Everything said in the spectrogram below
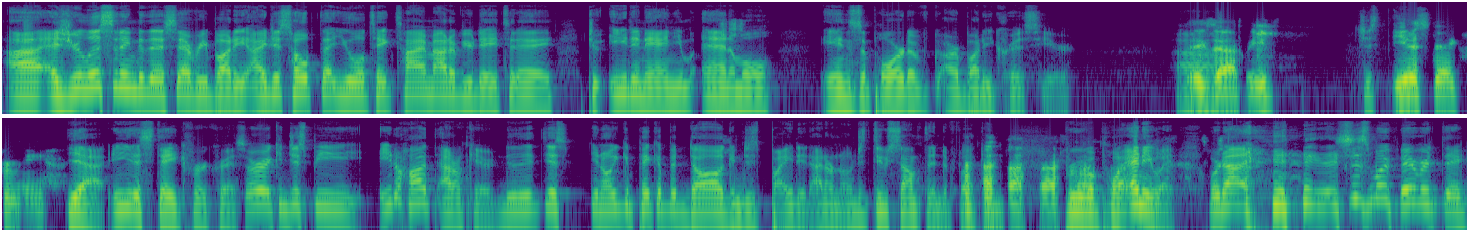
uh, as you're listening to this, everybody, I just hope that you will take time out of your day today to eat an anim- animal in support of our buddy Chris here. Uh, exactly, eat, Just eat a steak for me. yeah, eat a steak for Chris, or it could just be eat a hot. I don't care. Just you know, you could pick up a dog and just bite it. I don't know. Just do something to fucking prove a point. Anyway, we're not. it's just my favorite thing.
